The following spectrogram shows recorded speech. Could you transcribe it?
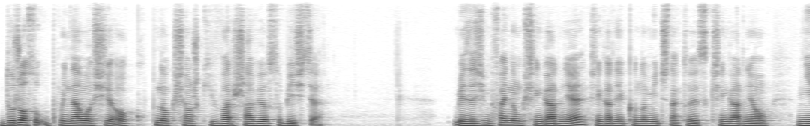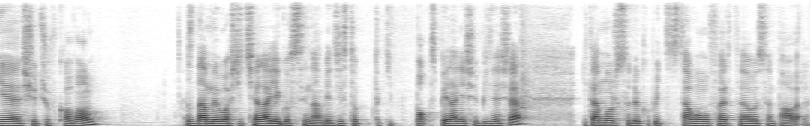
dużo osób upominało się o kupno książki w Warszawie osobiście. Znaleźliśmy fajną księgarnię, księgarnię ekonomiczna, która jest księgarnią nie sieciówkową. Znamy właściciela, jego syna, więc jest to takie wspieranie się w biznesie. I tam możesz sobie kupić całą ofertę OSM Power.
